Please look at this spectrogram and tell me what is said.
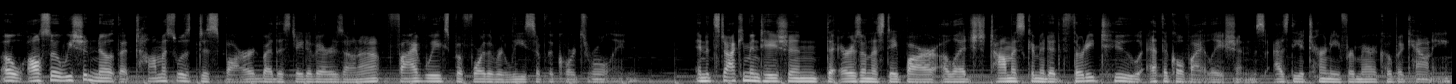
Oh, also, we should note that Thomas was disbarred by the state of Arizona five weeks before the release of the court's ruling. In its documentation, the Arizona State Bar alleged Thomas committed 32 ethical violations as the attorney for Maricopa County,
